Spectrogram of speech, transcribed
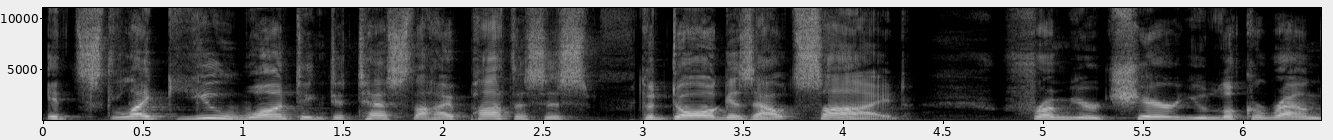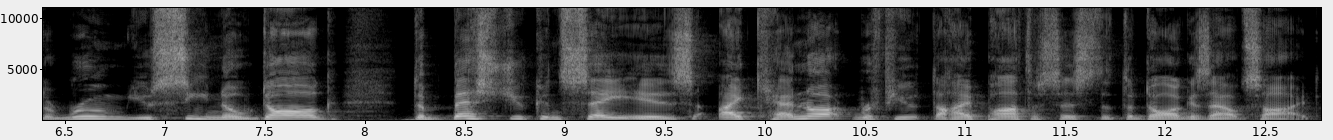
It's like you wanting to test the hypothesis the dog is outside. From your chair, you look around the room, you see no dog. The best you can say is, I cannot refute the hypothesis that the dog is outside.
